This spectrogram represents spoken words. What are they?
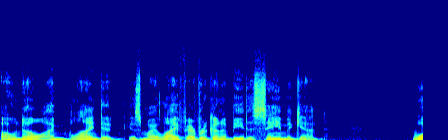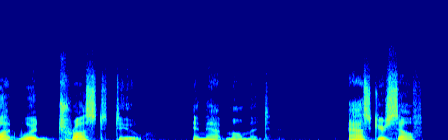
oh no, I'm blinded. Is my life ever going to be the same again? What would trust do in that moment? Ask yourself,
